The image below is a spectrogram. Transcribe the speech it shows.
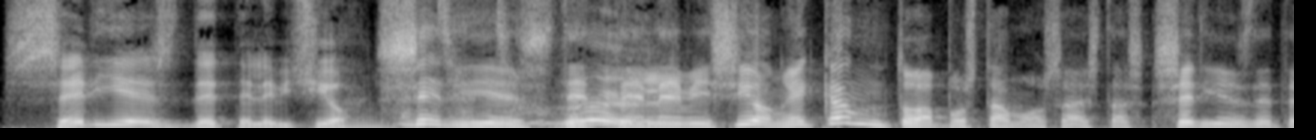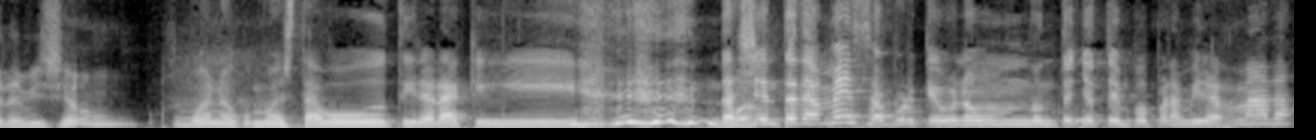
Series de televisión. Series de televisión. E canto apostamos a estas series de televisión? Bueno, como esta vou tirar aquí da xente da mesa porque eu non, non teño tempo para mirar nada,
